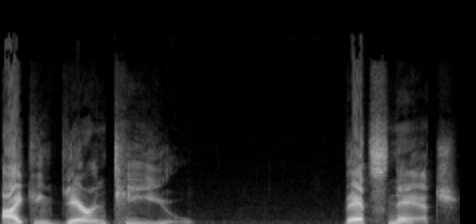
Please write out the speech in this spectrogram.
I can guarantee you that snatch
